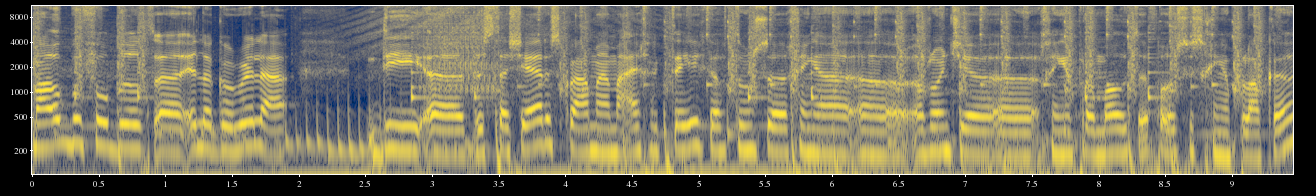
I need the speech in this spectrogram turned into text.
Maar ook bijvoorbeeld Illa Gorilla. Die, eh, de stagiaires kwamen hem eigenlijk tegen toen ze gingen, eh, een rondje eh, gingen promoten, posters gingen plakken.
